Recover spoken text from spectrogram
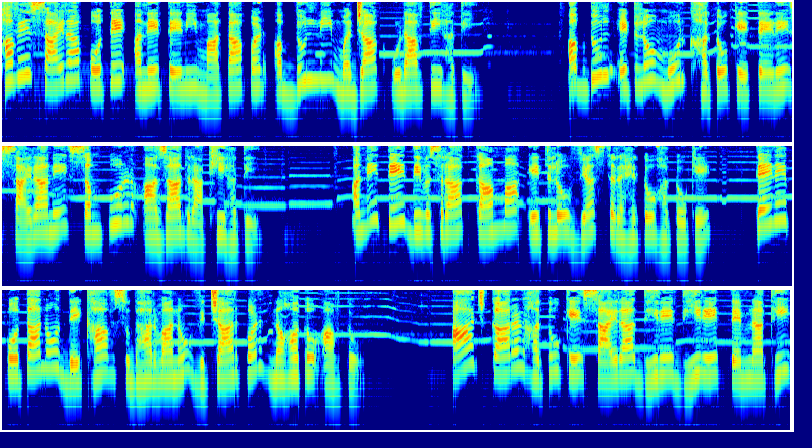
હવે સાયરા પોતે અને તેની માતા પણ અબ્દુલની મજાક ઉડાવતી હતી. અબ્દુલ એટલો મૂર્ખ હતો કે તેણે સાયરાને સંપૂર્ણ આઝાદ રાખી હતી. અને તે દિવસરાત કામમાં એટલો વ્યસ્ત રહેતો હતો કે તેણે પોતાનો દેખાવ સુધારવાનો વિચાર પણ નહોતો આવતો. આ જ કારણ હતું કે સાયરા ધીરે ધીરે તેમનાથી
